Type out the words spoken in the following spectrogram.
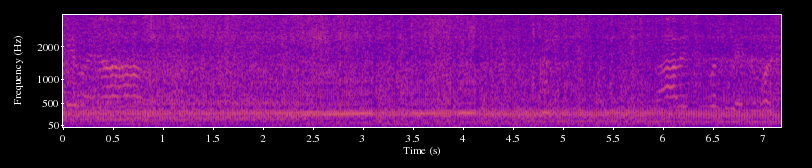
के भएन अब एकछिनपछि भेट्नुपर्छ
